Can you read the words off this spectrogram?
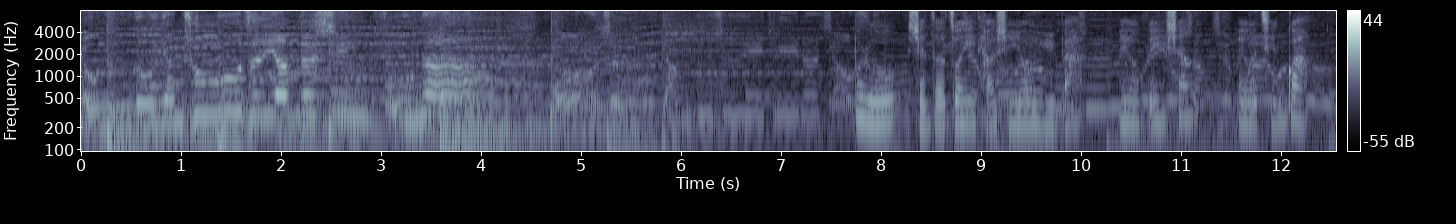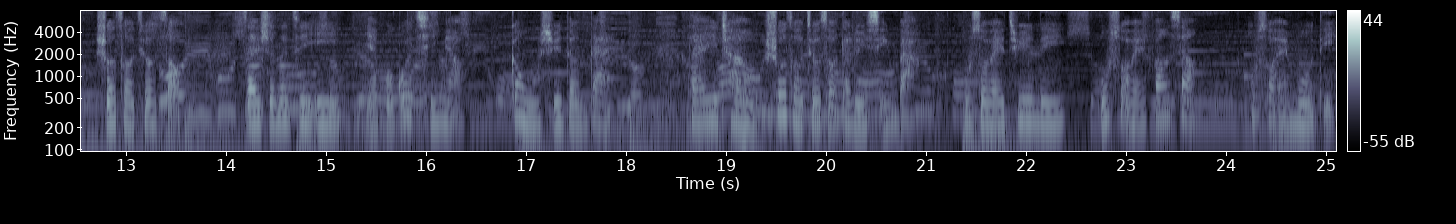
又能够演出怎样的幸福呢？我这样不值一提的角不如选择做一条巡游鱼吧。没有悲伤，没有牵挂，说走就走，再深的记忆也不过七秒，更无需等待。来一场说走就走的旅行吧，无所谓距离，无所谓方向，无所谓目的，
